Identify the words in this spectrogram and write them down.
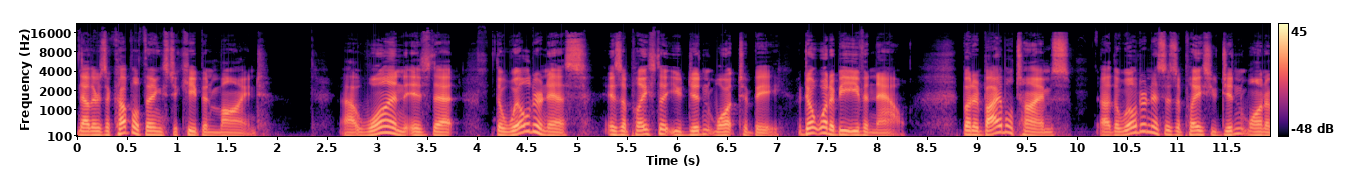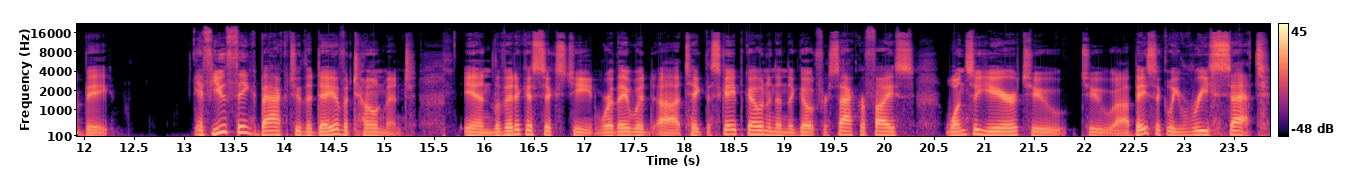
Now, there's a couple things to keep in mind. Uh, one is that the wilderness is a place that you didn't want to be, don't want to be even now. But at Bible times, uh, the wilderness is a place you didn't want to be. If you think back to the Day of Atonement in Leviticus 16, where they would uh, take the scapegoat and then the goat for sacrifice once a year to to uh, basically reset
